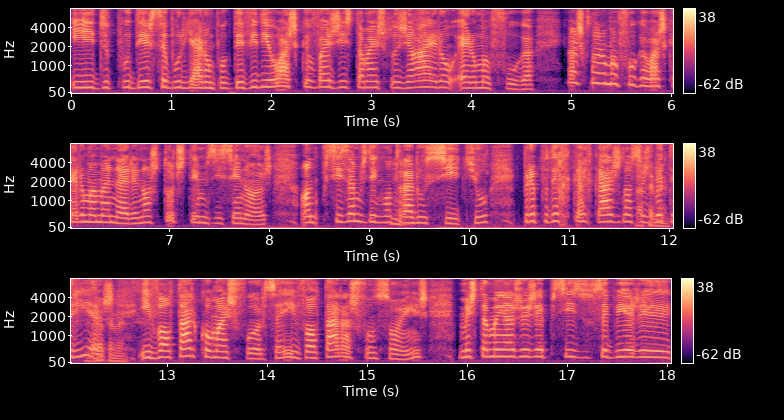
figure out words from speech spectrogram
e de poder saborear um pouco da vida. E eu acho que eu vejo isso também, as pessoas dizem, ah, era, era uma fuga. Eu acho que não era uma fuga, eu acho que era uma maneira, nós todos temos isso em nós, onde precisamos de encontrar o sítio para poder recarregar as nossas Uhum. Exatamente, baterias exatamente. e voltar com mais força e voltar às funções, mas também às vezes é preciso saber eh,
